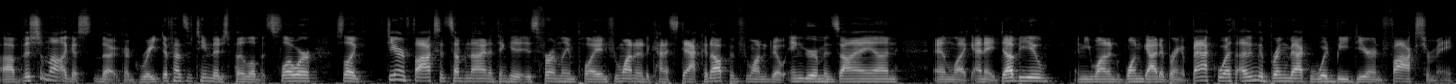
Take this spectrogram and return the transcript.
Uh, but they're still not like a, like a great defensive team. They just play a little bit slower. So like De'Aaron Fox at 7 9, I think is firmly in play. And if you wanted to kind of stack it up, if you wanted to go Ingram and Zion and like NAW, and you wanted one guy to bring it back with, I think the bring back would be De'Aaron Fox for me.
